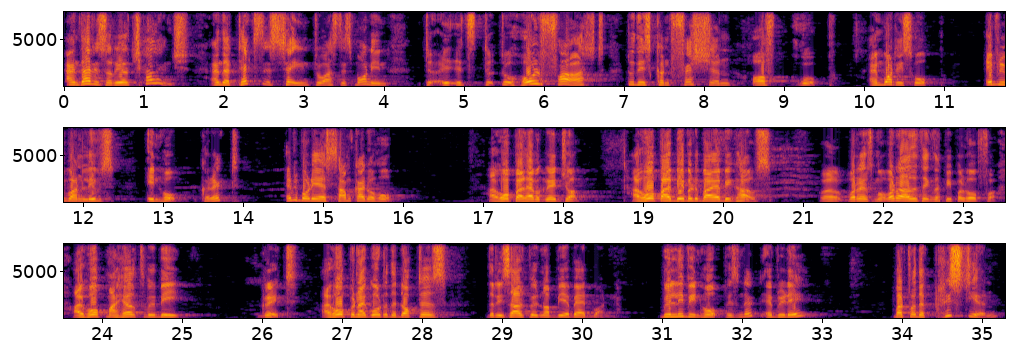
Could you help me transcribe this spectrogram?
And that is a real challenge. And the text is saying to us this morning, to, it's to, to hold fast to this confession of hope. And what is hope? Everyone lives in hope, correct? Everybody has some kind of hope. I hope I'll have a great job. I hope I'll be able to buy a big house. Well, what else more? What are other things that people hope for? I hope my health will be great. I hope when I go to the doctors, the result will not be a bad one. We live in hope, isn't it? Every day. But for the Christian,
